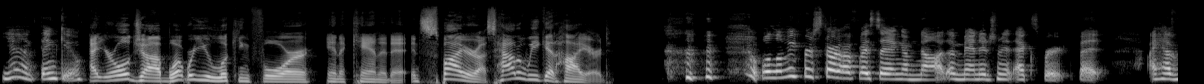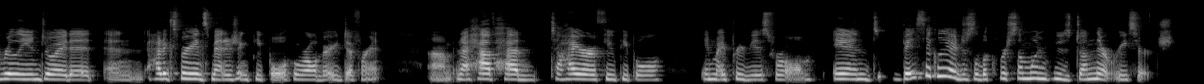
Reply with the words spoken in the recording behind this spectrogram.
Yeah, thank you. At your old job, what were you looking for in a candidate? Inspire us. How do we get hired? well, let me first start off by saying I'm not a management expert, but I have really enjoyed it and had experience managing people who are all very different. Um, and I have had to hire a few people in my previous role. And basically, I just look for someone who's done their research,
